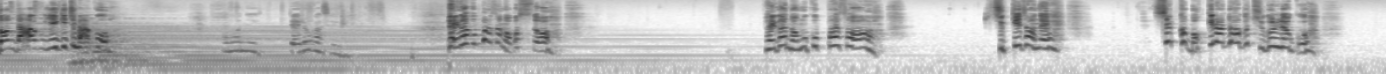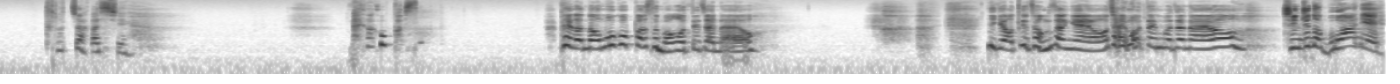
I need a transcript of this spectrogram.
넌 나하고 얘기 좀 하고. 어머니 내려가세요. 배가 고파서 먹었어. 배가 너무 고파서 죽기 전에 실컷 먹기라도 하고 죽으려고. 들었지, 아가씨? 배가 고팠어. 배가 너무 고파서 먹었대잖아요. 이게 어떻게 정상이에요? 잘못된 거잖아요. 진주 너 뭐하니?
